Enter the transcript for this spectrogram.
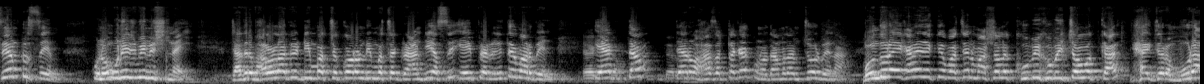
সেম টু সেম কোনো উনিশ বিনিশ নাই। যাদের ভালো লাগে ডিম বাচ্চা করণ ডিম বাচ্চা গ্যারান্টি আছে এই পেয়ারটা নিতে পারবেন। একদম। তেরো হাজার টাকা কোনো দাম দাম চলবে না। বন্ধুরা এখানে দেখতে পাচ্ছেন মাসাল্লাহ খুবই খুবই চমৎকার। একজোড়া মুরা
